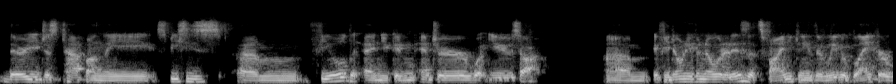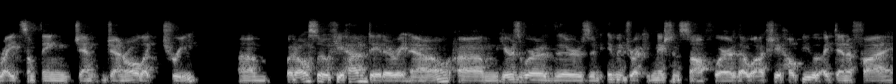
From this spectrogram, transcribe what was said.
there you just tap on the species um, field and you can enter what you saw. Um, if you don't even know what it is, that's fine. You can either leave it blank or write something gen general like tree. Um, but also, if you have data right now, um, here's where there's an image recognition software that will actually help you identify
